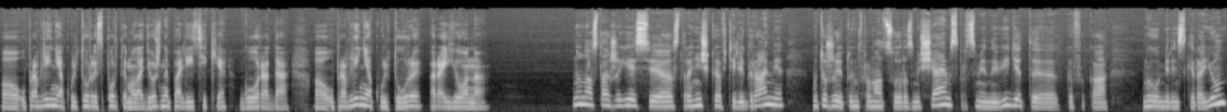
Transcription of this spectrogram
э, Управление культуры, спорта и молодежной политики города, э, Управление культуры района. Ну, у нас также есть страничка в Телеграме. Мы тоже эту информацию размещаем. Спортсмены видят КФК МО Миринский район.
